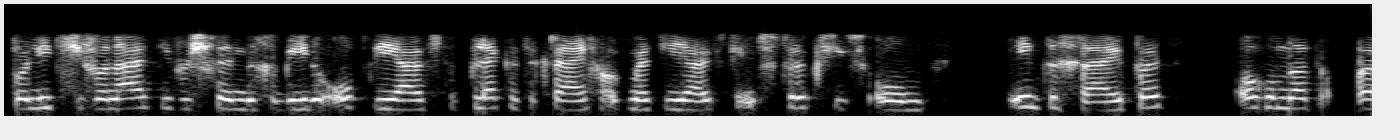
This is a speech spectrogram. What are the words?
politie vanuit die verschillende gebieden op de juiste plekken te krijgen. Ook met de juiste instructies om in te grijpen. Ook omdat uh,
